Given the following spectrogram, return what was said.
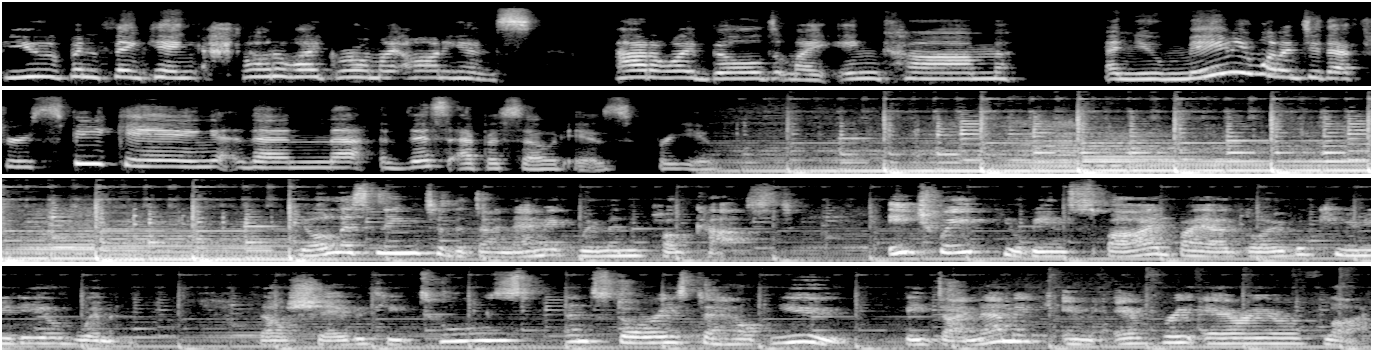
you've been thinking, how do I grow my audience? How do I build my income? And you maybe want to do that through speaking, then this episode is for you. You're listening to the Dynamic Women podcast. Each week, you'll be inspired by our global community of women. They'll share with you tools and stories to help you be dynamic in every area of life.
